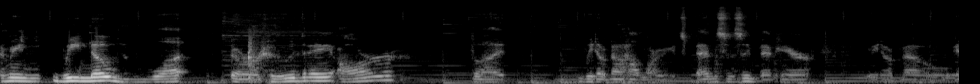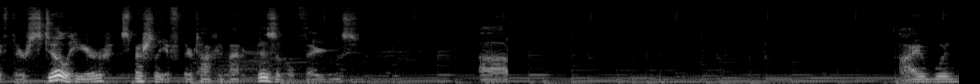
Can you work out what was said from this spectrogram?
I mean, we know what or who they are, but we don't know how long it's been since they've been here. We don't know if they're still here, especially if they're talking about invisible things. Uh, I would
